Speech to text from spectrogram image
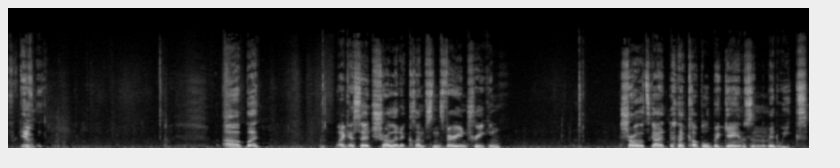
Forgive me. Uh, but like I said, Charlotte at Clemson's very intriguing. Charlotte's got a couple big games in the midweeks.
